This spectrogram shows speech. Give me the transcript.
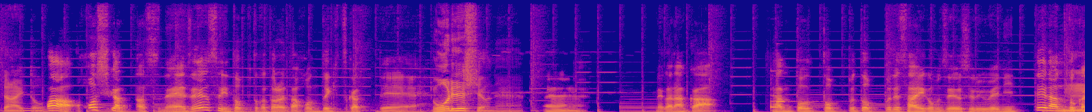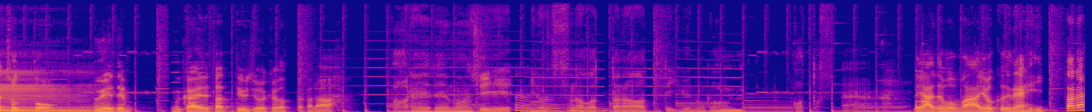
じゃないと、うん。まあ、欲しかったっすね。ゼウスにトップとか取られたら本当にきつかって。終わりでしたよね。うん。だからなんか、ちゃんとトップトップで最後もゼウスより上に行って、なんとかちょっと上で迎えれたっていう状況だったから。あれでマジうん。命つながったなっていうのがうん。良かったっすね、いや、でもまあ、よくね、行ったな、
